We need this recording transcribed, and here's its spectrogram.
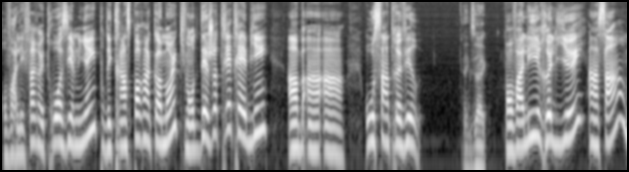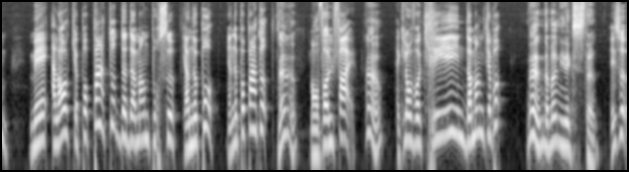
On va aller faire un troisième lien pour des transports en commun qui vont déjà très, très bien en- en- en- au centre-ville. Exact. Puis on va aller relier ensemble, mais alors qu'il n'y a pas pantoute de demande pour ça. Il n'y en a pas. Il n'y en a pas pantoute. Non, Mais on va le faire. Non. Fait que là, on va créer une demande qu'il n'y a pas. Une demande inexistante. C'est ça.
